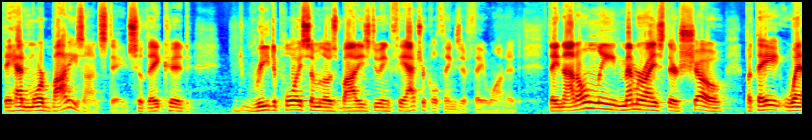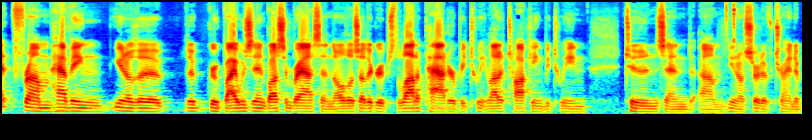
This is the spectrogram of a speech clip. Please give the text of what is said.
They had more bodies on stage, so they could redeploy some of those bodies doing theatrical things if they wanted. They not only memorized their show, but they went from having, you know, the the group I was in, Boston Brass, and all those other groups, a lot of patter between, a lot of talking between tunes, and um, you know, sort of trying to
